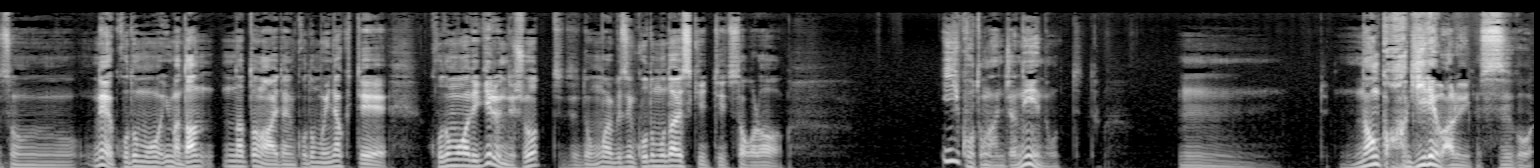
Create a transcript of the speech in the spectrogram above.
その、ね、子供、今旦那との間に子供いなくて、子供ができるんでしょって言って、お前別に子供大好きって言ってたから、いいことなんじゃねえのって言った。うーん。なんか歯切れ悪いの、すごい。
